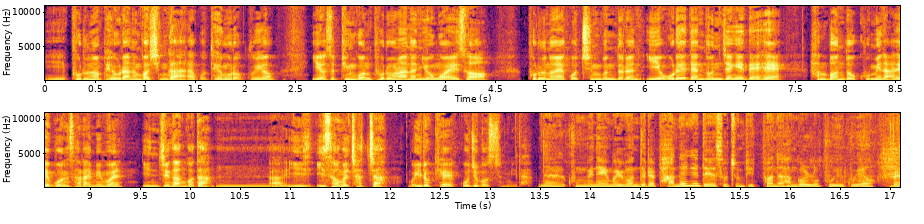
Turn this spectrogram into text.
이 포르노 배우라는 것인가라고 되물었고요. 이어서 빈곤 포르노라는 용어에서 포르노에 꽂힌 분들은 이 오래된 논쟁에 대해 한 번도 고민 안 해본 사람임을 인증한 거다. 음. 아, 이, 이성을 찾자. 뭐 이렇게 꼬집었습니다. 네, 국민의힘 의원들의 반응에 대해서 좀 비판을 한 걸로 보이고요. 네.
